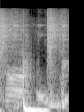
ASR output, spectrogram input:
time.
